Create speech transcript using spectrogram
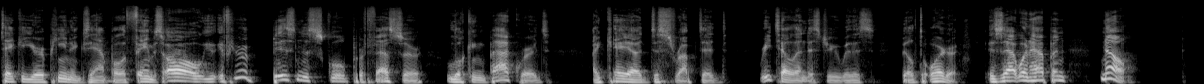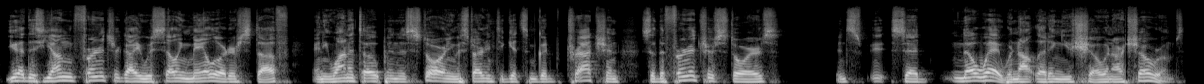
take a European example, a famous, oh, if you're a business school professor looking backwards, IKEA disrupted retail industry with its built to order. Is that what happened? No. You had this young furniture guy who was selling mail order stuff and he wanted to open a store and he was starting to get some good traction. So the furniture stores said, no way, we're not letting you show in our showrooms.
